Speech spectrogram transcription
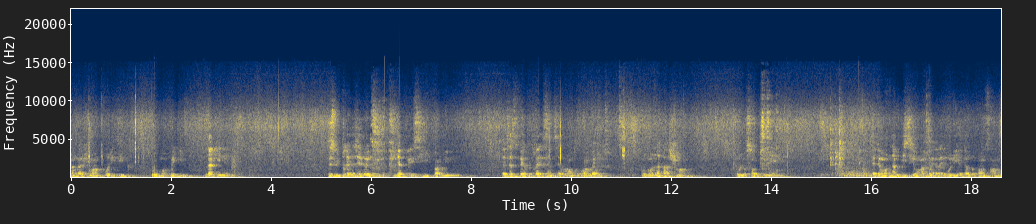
engagement politique pour mon pays, la Guinée. Je suis très heureux d'être ici parmi vous et j'espère très sincèrement vous convaincre pour mon attachement pour le sol guinéen et de mon ambition à faire évoluer dans le bon sens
